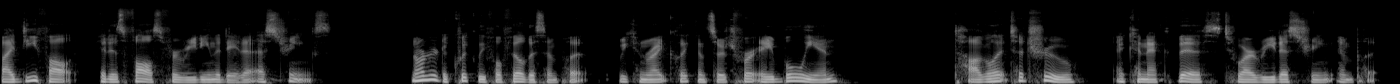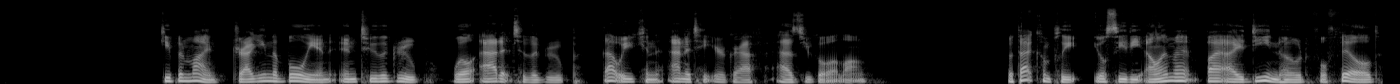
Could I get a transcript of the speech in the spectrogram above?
By default, it is false for reading the data as strings. In order to quickly fulfill this input, we can right click and search for a boolean, toggle it to true, and connect this to our read as string input. Keep in mind, dragging the boolean into the group will add it to the group. That way you can annotate your graph as you go along. With that complete, you'll see the element by ID node fulfilled,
